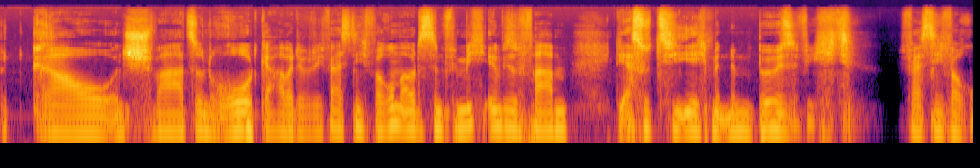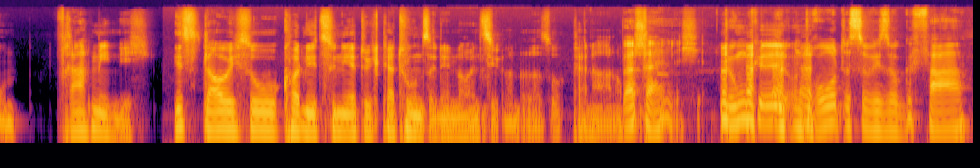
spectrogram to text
mit Grau und Schwarz und Rot gearbeitet wird. Ich weiß nicht warum, aber das sind für mich irgendwie so Farben, die assoziiere ich mit einem Bösewicht. Ich weiß nicht warum. Frag mich nicht. Ist, glaube ich, so konditioniert durch Cartoons in den 90ern oder so. Keine Ahnung. Wahrscheinlich. Dunkel und Rot ist sowieso Gefahr.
